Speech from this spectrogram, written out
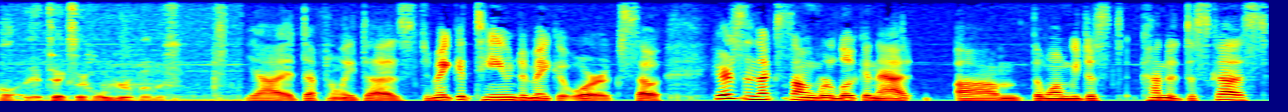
uh, it takes a whole group of us. Yeah, it definitely does. To make a team, to make it work. So here's the next song we're looking at. Um, the one we just kind of discussed.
